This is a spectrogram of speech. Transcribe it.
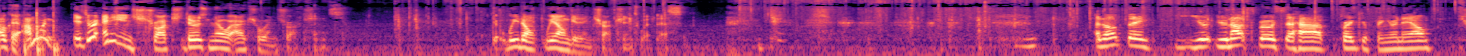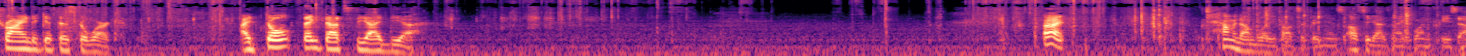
Okay, I'm going to... Is there any instruction? There's no actual instructions. We don't, we don't get instructions with this. I don't think you, you're not supposed to have break your fingernail trying to get this to work. I don't think that's the idea. All right. Tell me down below your thoughts opinions. I'll see you guys next one. Peace out.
